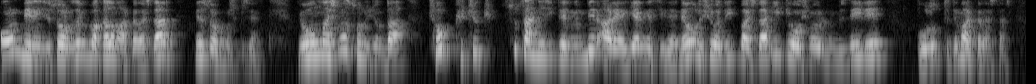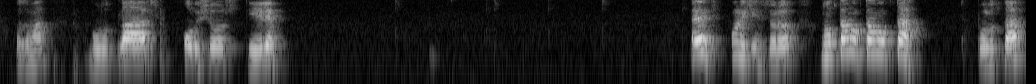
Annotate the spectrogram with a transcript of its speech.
11. sorumuza bir bakalım arkadaşlar. Ne sormuş bize? Yoğunlaşma sonucunda çok küçük su taneciklerinin bir araya gelmesiyle ne oluşuyordu ilk başta? İlk yoğuşma ürünümüz neydi? Buluttu değil mi arkadaşlar? O zaman bulutlar oluşur diyelim. Evet 12. soru. Nokta nokta nokta bulutlar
